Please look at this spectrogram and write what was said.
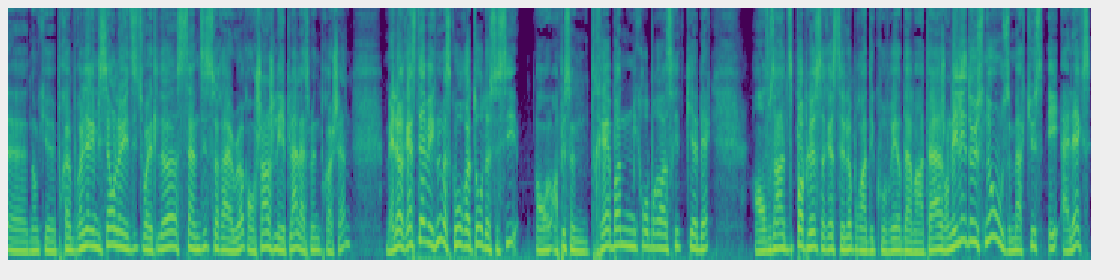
euh, donc, euh, pre- première émission lundi, tu vas être là. Samedi sur iRock. On change les plans la semaine prochaine. Mais là, restez avec nous parce qu'au retour de ceci, on- en plus, une très bonne microbrasserie de Québec. On vous en dit pas plus, restez là pour en découvrir davantage. On est les deux snooze, Marcus et Alex.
